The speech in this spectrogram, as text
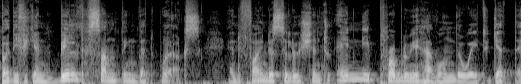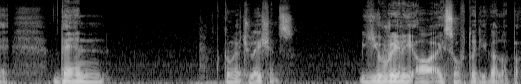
But if you can build something that works and find a solution to any problem you have on the way to get there then congratulations. You really are a software developer.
